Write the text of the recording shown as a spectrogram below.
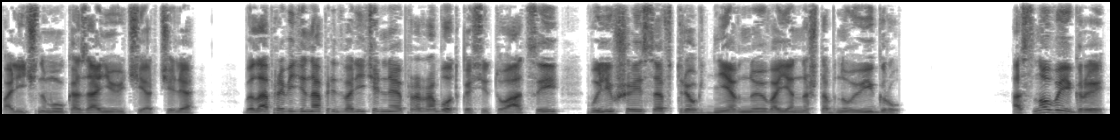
По личному указанию Черчилля была проведена предварительная проработка ситуации, вылившаяся в трехдневную военно-штабную игру. Основой игры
